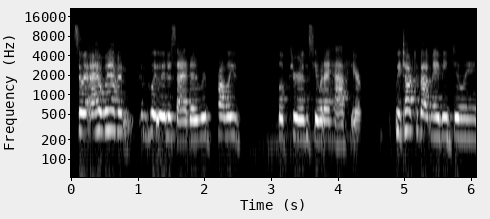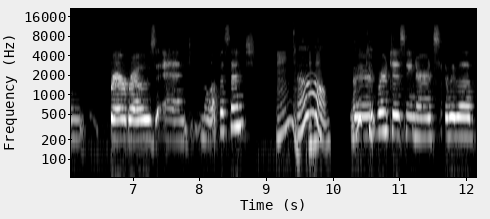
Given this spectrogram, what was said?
So I, we haven't completely decided. We'd probably look through and see what I have here. We talked about maybe doing Briar Rose and Maleficent. Mm. Oh, We're, we're Disney nerds, so we love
